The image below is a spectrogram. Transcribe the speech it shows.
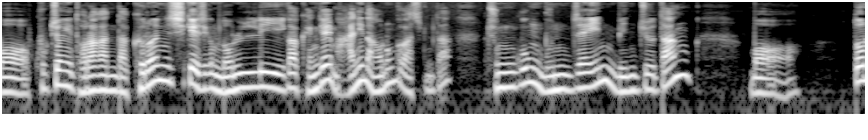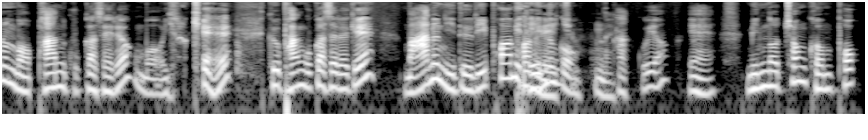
뭐 국정이 돌아간다 그런 식의 지금 논리가 굉장히 많이 나오는 것 같습니다. 중국 문재인 민주당 뭐 또는 뭐 반국가 세력 뭐 이렇게 그 반국가 세력에 많은 이들이 포함이, 포함이 돼 있는 것 네. 같고요. 예. 민노총, 건폭,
